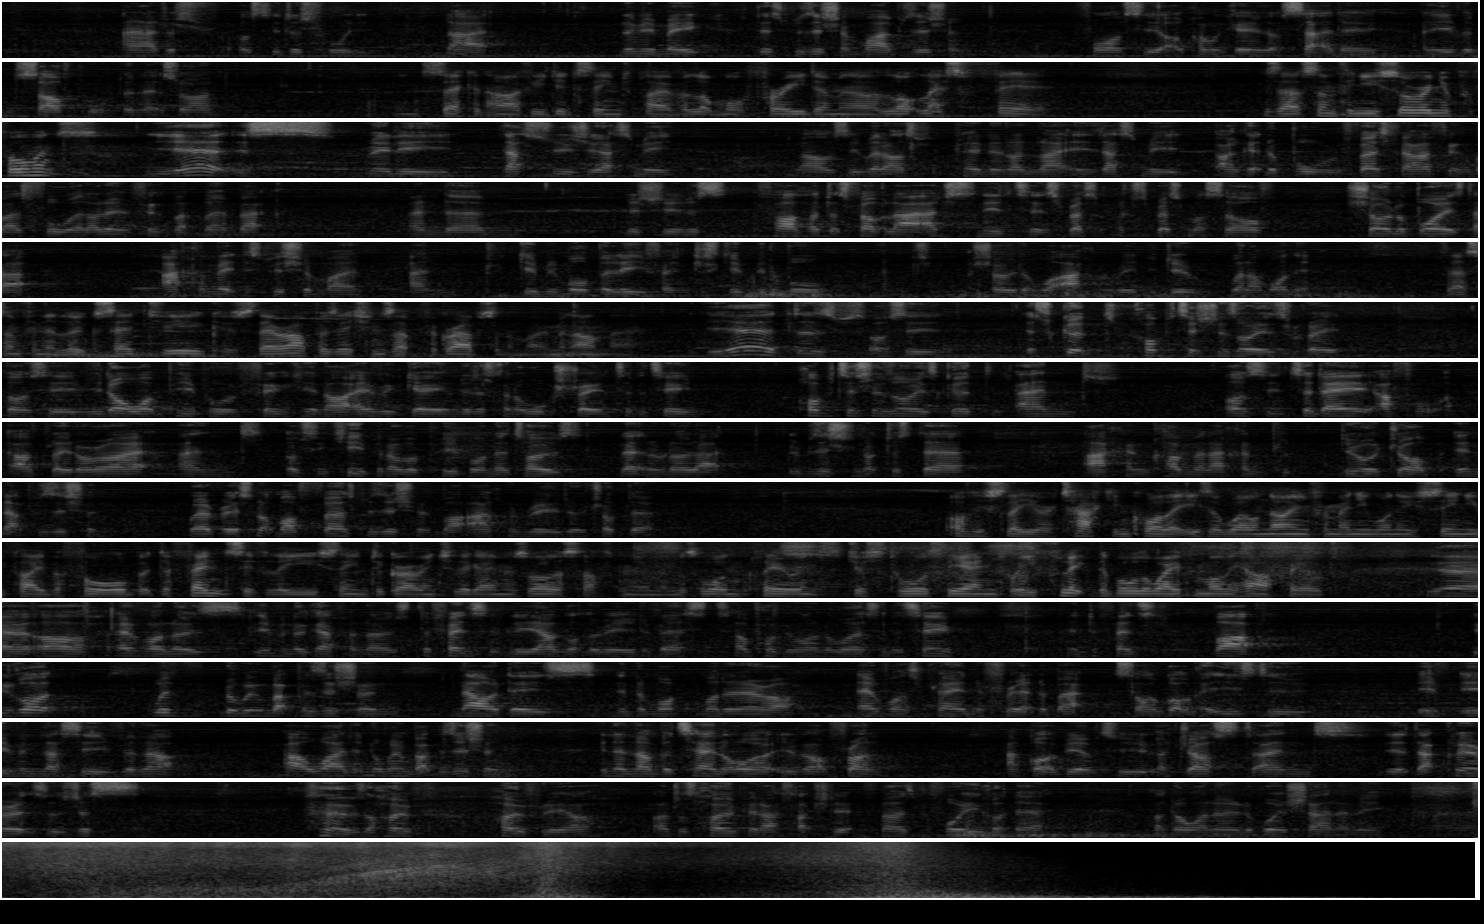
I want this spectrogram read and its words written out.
and I just obviously just thought that let me make this position my position for obviously the upcoming games on Saturday and even Southport the next round. In the second half, you did seem to play with a lot more freedom and a lot less fear. Is that something you saw in your performance? Yeah, it's really that's usually that's me. And obviously, when I was playing in under 19s, that's me. I get the ball. The first thing I think about is forward. I don't think about going back. And um, literally, half, I just felt like I just needed to express express myself, show the boys that I can make this position mine, and give me more belief and just give me the ball and show them what I can really do when I'm on it. Is that something that Luke said to you? Because there are positions up for grabs at the moment, aren't there? Yeah, there's obviously it's good. Competition is always great. Obviously, if you don't want people thinking, oh, every game they're just going to walk straight into the team. Competition is always good, and obviously today I thought I played all right, and obviously keeping other people on their toes, letting them know that the position's not just there. I can come and I can do a job in that position, whether it's not my first position, but I can really do a job there. Obviously, your attacking qualities are well known from anyone who's seen you play before, but defensively, you seem to grow into the game as well this afternoon. There was one clearance just towards the end where you flicked the ball away from Ollie Harfield. Yeah, oh, everyone knows, even the gaffer knows. Defensively, I'm not really the best. I'm probably one of the worst in the team in defence. But you got with the wing back position nowadays in the modern era, everyone's playing the three at the back. So I've got to get used to, if, even that's even out, out wide in the wing back position, in the number 10 or even up front, I've got to be able to adjust. And that clearance was just, it was a hope. Hopefully, I, I was just hoping I touched it first before you got there. I don't want the boys shouting at me.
